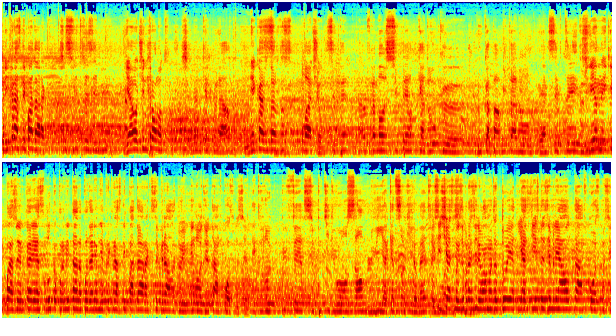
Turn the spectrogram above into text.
Прекрасный подарок. Я очень тронут. Мне кажется, даже плачу. C'est un vraiment superbe cadeau que Luca Parmitano ait accepté de Член jouer. экипажа МКС Лука Пармитана подарил мне прекрасный подарок, сыграл эту мелодию там в космосе. Et qu'on aurait pu faire ce petit duo ensemble, lui à 400 km. И сейчас мы изобразили вам этот дуэт. Я здесь на Земле, а он там в космосе,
